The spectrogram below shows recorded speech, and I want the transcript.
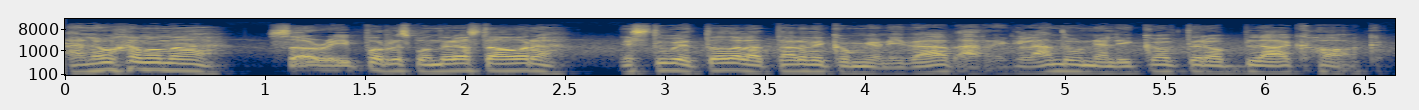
Aloha mamá. Sorry por responder hasta ahora. Estuve toda la tarde con mi unidad arreglando un helicóptero Black Hawk.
